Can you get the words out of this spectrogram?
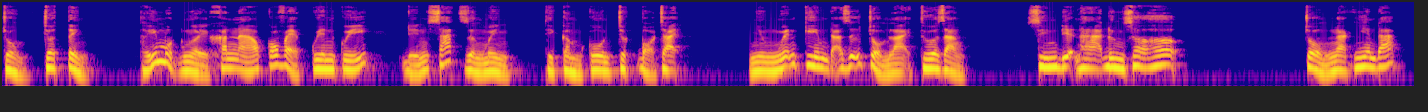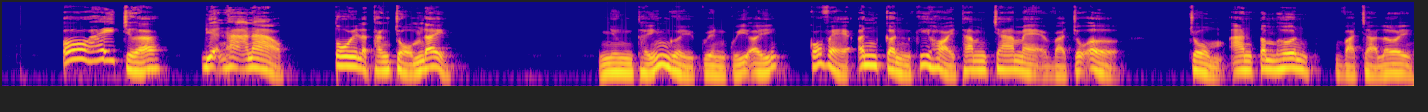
Trổm chợt tỉnh, thấy một người khăn áo có vẻ quyên quý đến sát giường mình thì cầm côn trực bỏ chạy. Nhưng Nguyễn Kim đã giữ trổm lại thưa rằng Xin điện hạ đừng sợ. hỡ Trổm ngạc nhiên đáp Ô hay chửa, điện hạ nào, tôi là thằng trộm đây. Nhưng thấy người quyền quý ấy có vẻ ân cần khi hỏi thăm cha mẹ và chỗ ở. trộm an tâm hơn và trả lời.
